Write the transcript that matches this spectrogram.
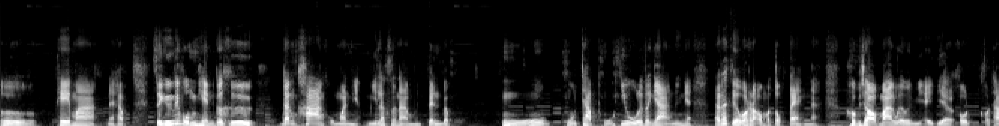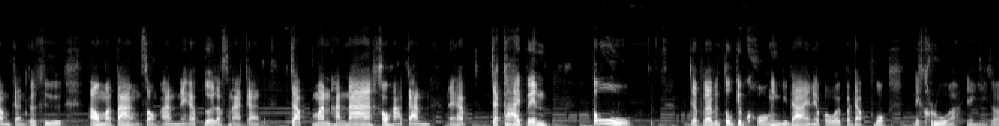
เออ เท่มากนะครับ สิ่งหนึ่งที่ผมเห็นก็คือด้านข้างของมันเนี่ยมีลักษณะเหมือนเป็นแบบหูหูจับหูหิ้วอะไรสักอย่างหนึ่งเนี่ยแล้วถ้าเกิดว่าเราเอามาตกแต่งนะผมชอบมากเลยมันมีไอเดียเขาเขาทำกันก็คือ เอามาตั้ง 2 อันนะครับ โดยลักษณะการจับมันหันหน้าเข้าหากันนะครับ จะกลายเป็นตู้จะกลายเป็นตู้เก็บของอย่างนี้ได้นะครับเอาไว้ประดับพวกในครัวอย่างนี้ก็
